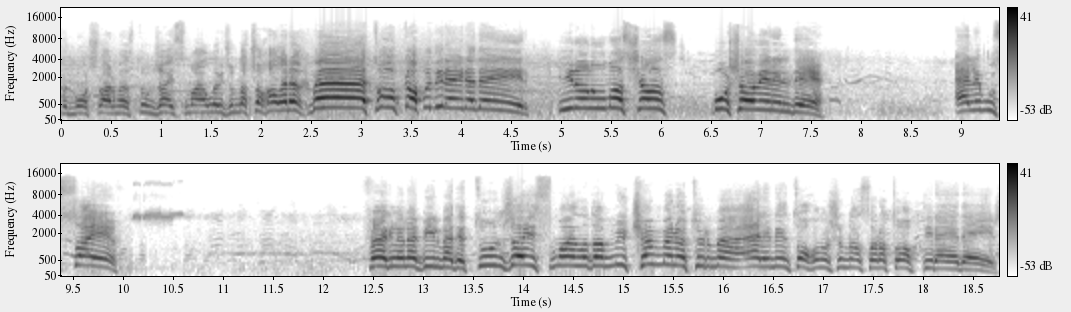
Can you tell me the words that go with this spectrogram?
futbolcularımız Tunca İsmail'la hücumda çok alırık ve top kapı direğine değil. İnanılmaz şans boşa verildi. Ali Musayev fərqlənə Tunca İsmail'dan mükemmel ötürme elinin toxunuşundan sonra top direğe değir.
